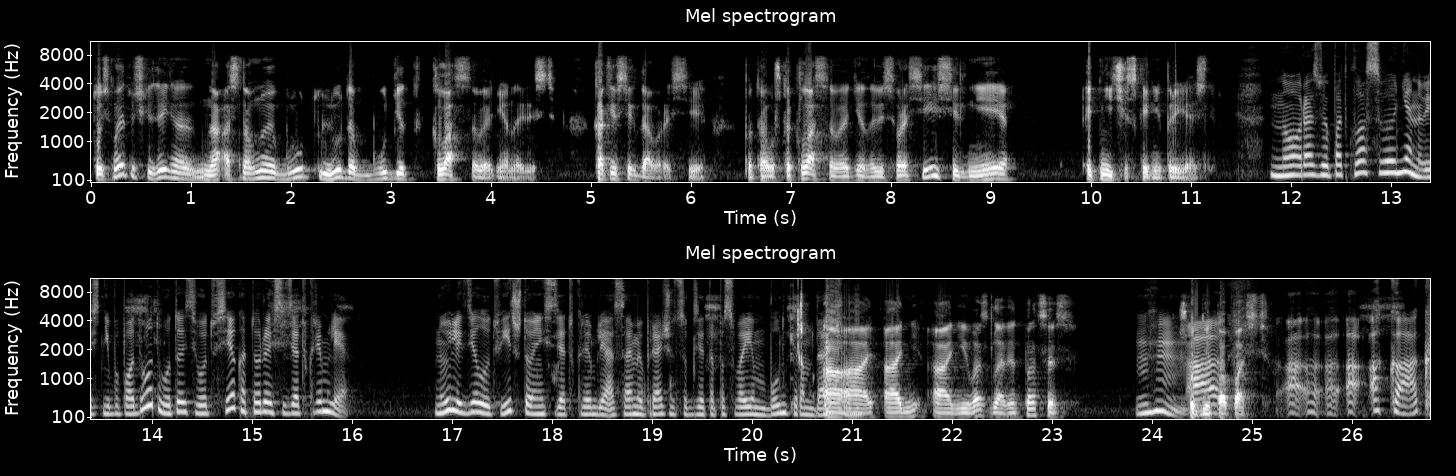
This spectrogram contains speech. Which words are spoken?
то есть, с моей точки зрения, на основное блюдо будет классовая ненависть, как и всегда в России. Потому что классовая ненависть в России сильнее этнической неприязни. Но разве под классовую ненависть не попадут вот эти вот все, которые сидят в Кремле? Ну или делают вид, что они сидят в Кремле, а сами прячутся где-то по своим бункерам дальше. А, а, они, а они возглавят процесс, угу. чтобы а, не попасть. А, а, а, а как?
